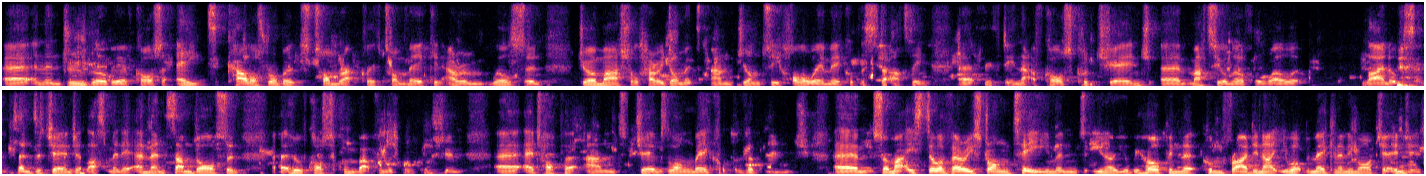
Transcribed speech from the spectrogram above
uh, and then Drew Govier, of course, at eight. Carlos Roberts, Tom Ratcliffe, Tom Makin, Aaron Wilson, Joe Marshall, Harry Dommett, and John T. Holloway make up the starting uh, 15. That, of course, could change. Um, Matty will know full well that lineups tend to change at last minute. And then Sam Dawson, uh, who of course is coming back from the concussion, uh, Ed Hopper and James Long make up the bench. Um, so Matt is still a very strong team, and you know you'll be hoping that come Friday night you won't be making any more changes.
